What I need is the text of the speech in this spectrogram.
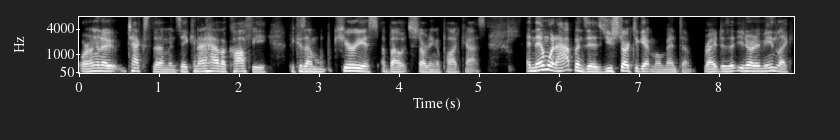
or I'm going to text them and say, Can I have a coffee? Because I'm curious about starting a podcast. And then what happens is you start to get momentum, right? Does it, you know what I mean? Like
